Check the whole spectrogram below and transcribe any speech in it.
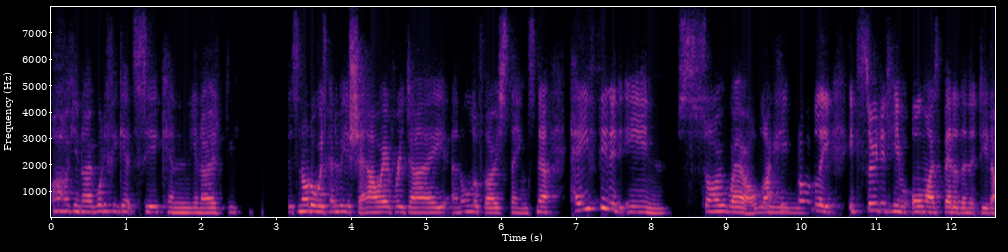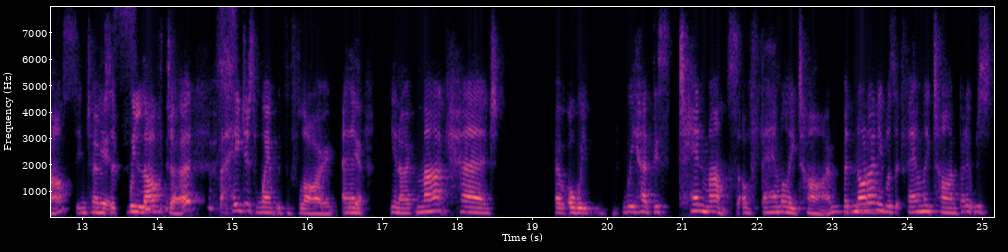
oh, you know, what if he gets sick and, you know, there's not always going to be a shower every day and all of those things. Now, he fitted in so well. Like mm. he probably, it suited him almost better than it did us in terms yes. of we loved it, but he just went with the flow. And, yeah. you know, Mark had, uh, or we, we had this 10 months of family time, but not mm. only was it family time, but it was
